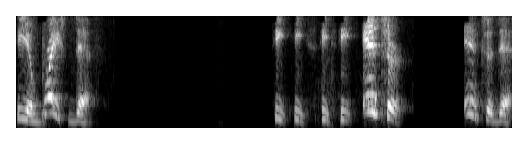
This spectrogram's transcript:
He embraced death. He, he, he, he entered into death.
